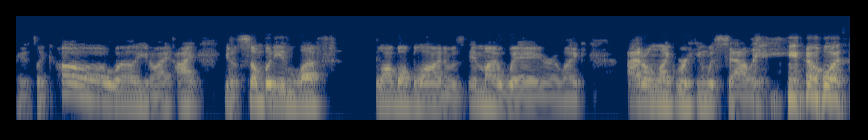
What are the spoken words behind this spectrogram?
Right? It's like, oh well, you know, I I you know somebody left blah blah blah and it was in my way, or like I don't like working with Sally. you know what?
